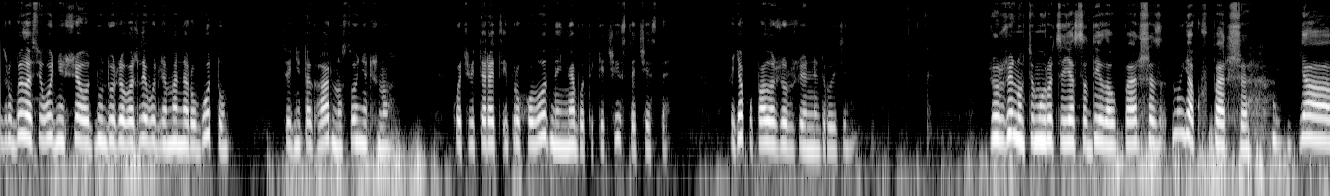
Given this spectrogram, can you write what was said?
Зробила сьогодні ще одну дуже важливу для мене роботу. Сьогодні так гарно, сонячно. Хоч вітерець і прохолодний, небо таке чисте, чисте. А я купала жоржини, друзі. Жоржину в цьому році я садила вперше. Ну як вперше? Я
